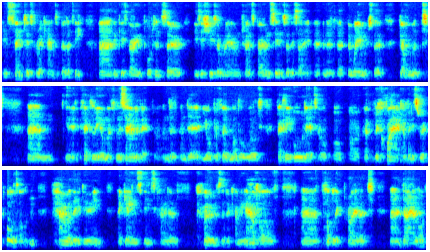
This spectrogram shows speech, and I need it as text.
incentives for accountability, uh, I think is very important. So these issues around transparency and so this, uh, you know, the, the way in which the government um, you know, effectively, almost from the sound of it, under under your preferred model, would effectively audit or, or, or require companies to report on how are they doing against these kind of codes that are coming out of uh, public-private uh, dialogue.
